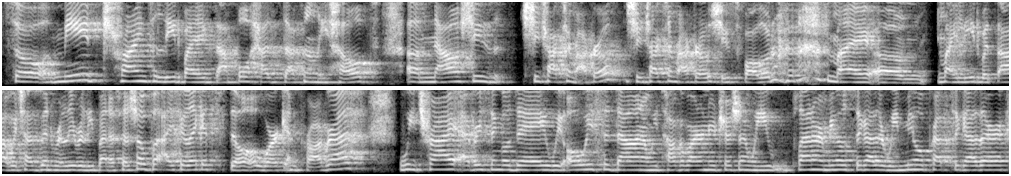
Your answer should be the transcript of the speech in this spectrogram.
So me trying to lead by example has definitely helped. Um, now she's, she tracks her macros. She tracks her macros. She's followed my, um, my lead with that, which has been really, really beneficial, but I feel like it's still a work in progress. We try every single day. We always sit down and we talk about our nutrition nutrition. We plan our meals together. We meal prep together.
